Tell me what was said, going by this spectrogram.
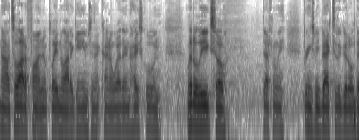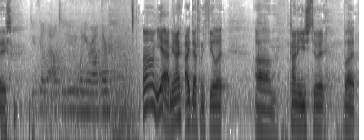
no, it's a lot of fun. I played in a lot of games in that kind of weather in high school and little league, so definitely brings me back to the good old days. Do you feel the altitude when you were out there? Um, yeah, I mean, I, I definitely feel it. Um, kind of used to it, but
